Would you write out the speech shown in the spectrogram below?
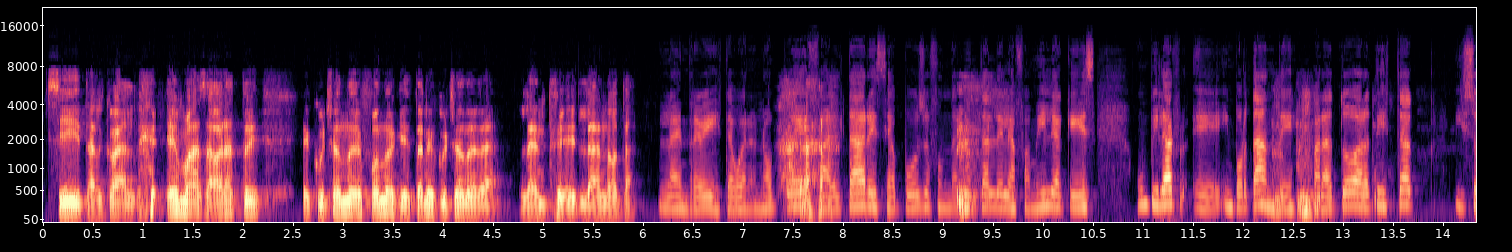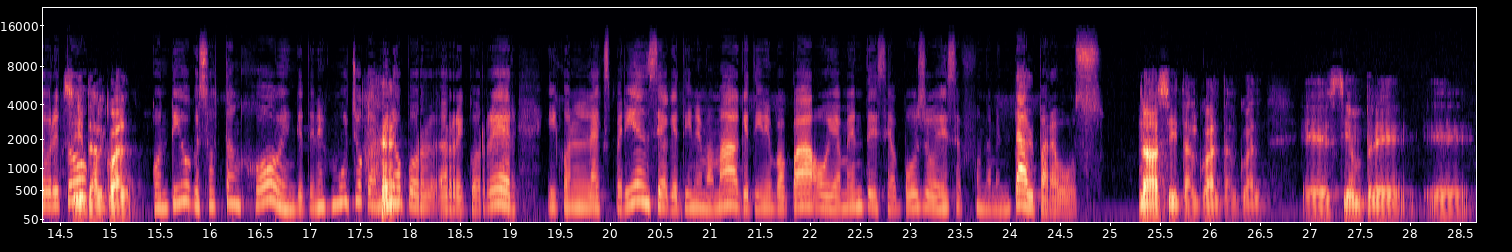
Sí, tal cual. Es más, ahora estoy escuchando de fondo que están escuchando la, la, entre, la nota. La entrevista. Bueno, no puede faltar ese apoyo fundamental de la familia, que es un pilar eh, importante para todo artista y sobre todo tal cual. contigo que sos tan joven, que tenés mucho camino por recorrer y con la experiencia que tiene mamá, que tiene papá, obviamente ese apoyo es fundamental para vos. No, sí, tal cual, tal cual. Eh, siempre eh,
